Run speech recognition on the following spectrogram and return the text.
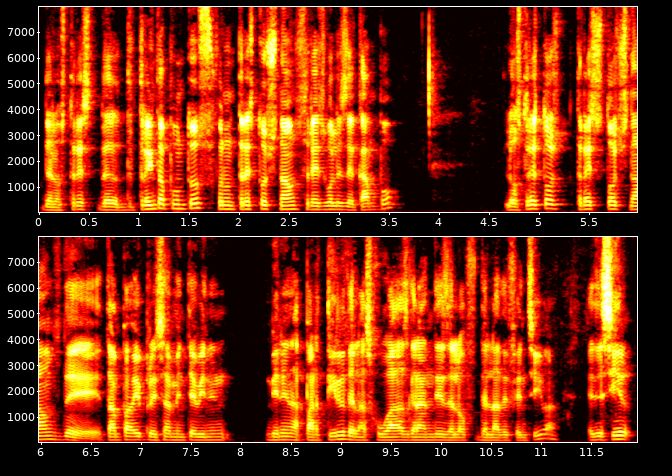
de los 3, de, 30 puntos fueron 3 touchdowns, 3 goles de campo. Los 3, touchdowns de Tampa Bay precisamente vienen vienen a partir de las jugadas grandes de de la defensiva. Es decir,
